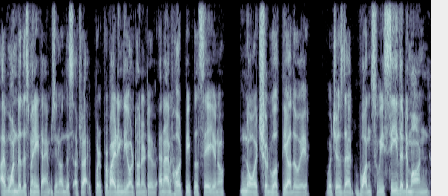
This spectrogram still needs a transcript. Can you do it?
I've wondered this many times, you know, this attra- pro- providing the alternative. And I've heard people say, you know, no, it should work the other way, which is that once we see the demand,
